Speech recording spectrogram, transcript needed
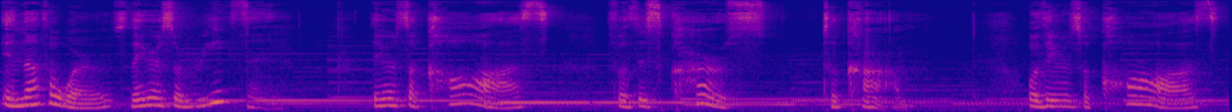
In other words, there is a reason, there is a cause for this curse to come, or there's a cause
